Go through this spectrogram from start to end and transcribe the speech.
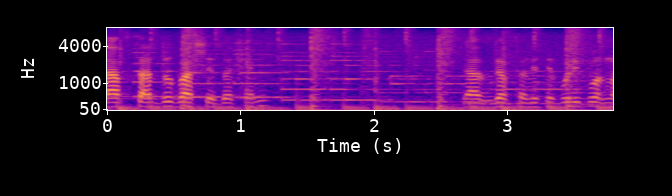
রাস্তার দুপাশে দেখেন, গাছগাছালিতে পরিপূর্ণ।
